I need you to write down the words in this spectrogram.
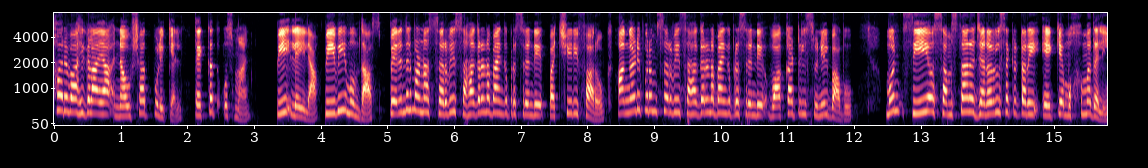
ഭാരവാഹികളായ Naushad Pulikkal Thekkath Usman P Laila P V Mumtaz Perinthalmanna service സഹകരണ bank president Pacheri Farooq Angadipuram service സഹകരണ ബാങ്ക് പ്രസിഡന്റ് വാക്കാട്ടിൽ സുനിൽ ബാബു മുൻ സിഇഒ സംസ്ഥാന general secretary A K Muhammad Ali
